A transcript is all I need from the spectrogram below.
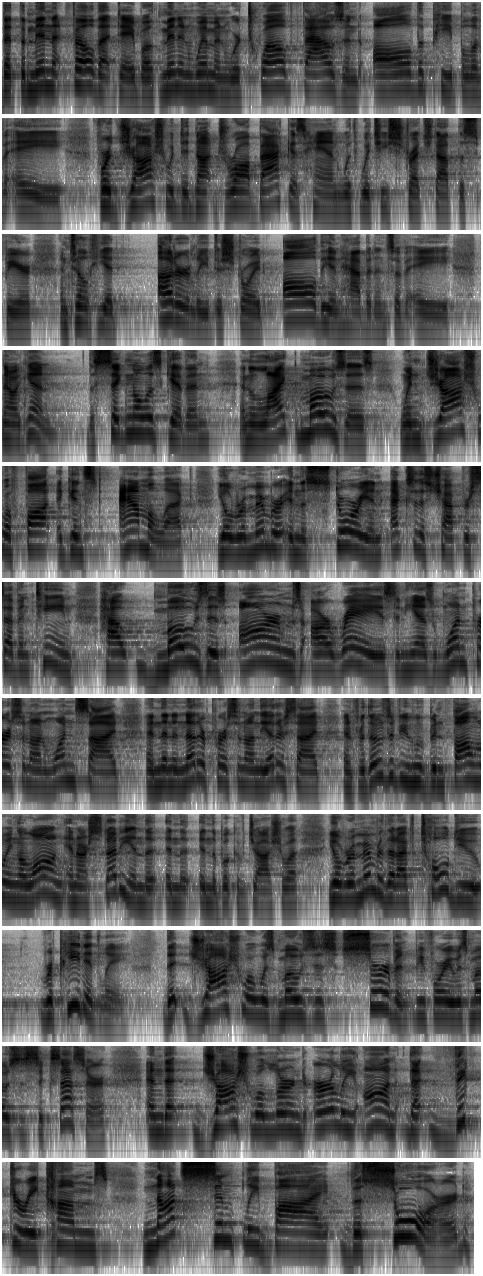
that the men that fell that day, both men and women, were 12,000, all the people of Ai. For Joshua did not draw back his hand with which he stretched out the spear until he had utterly destroyed all the inhabitants of Ai. Now, again, the signal is given, and like Moses, when Joshua fought against Amalek, you'll remember in the story in Exodus chapter 17 how Moses' arms are raised, and he has one person on one side and then another person on the other side. And for those of you who've been following along in our study in the, in the, in the book of Joshua, you'll remember that I've told you repeatedly that Joshua was Moses' servant before he was Moses' successor, and that Joshua learned early on that victory comes not simply by the sword,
